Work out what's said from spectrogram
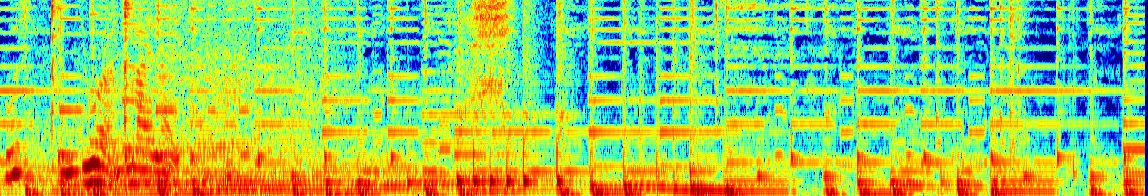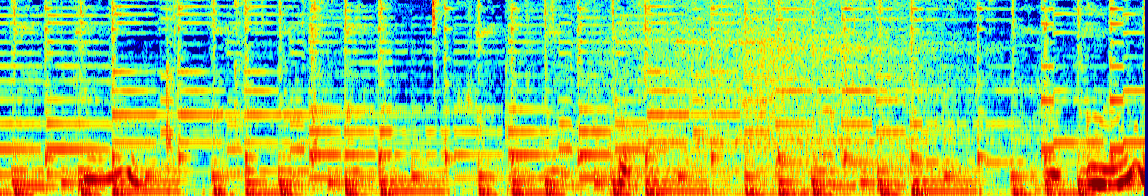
เฮ้ยยั่วน้ำลายไหลอืม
